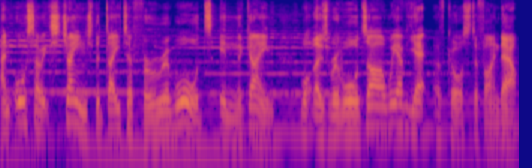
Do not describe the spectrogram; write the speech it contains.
and also exchange the data for rewards in the game. What those rewards are we have yet of course to find out.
